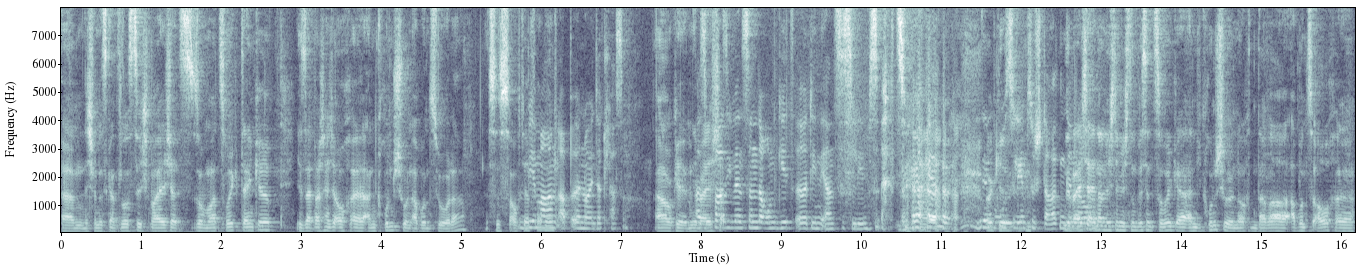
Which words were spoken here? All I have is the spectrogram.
Ähm, ich finde es ganz lustig, weil ich jetzt so mal zurückdenke. Ihr seid wahrscheinlich auch äh, an Grundschulen ab und zu, oder? Ist das auch der Wir Fall? machen ab äh, 9. Klasse. Ah, okay. Nee, Also quasi, wenn es dann darum geht, äh, den Ernst des Lebens äh, zu beginnen, den Okay. Berufsleben zu starten. Nee, weil ich genau. erinnere mich nämlich so ein bisschen zurück äh, an die Grundschule noch. Und da war ab und zu auch äh, eine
